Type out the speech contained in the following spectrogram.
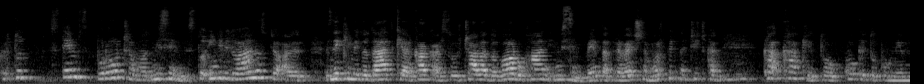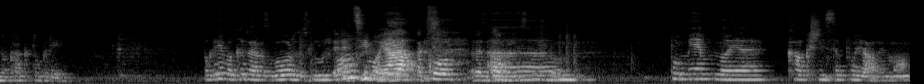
Ker tudi s tem sporočamo, mislim, s to individualnostjo ali z nekimi dodatki, ali, kak, ali so očala dovolj uhani, mislim, vem, da preveč ne moreš biti načičkan. Ka, kak je to, koliko je to pomembno, kako to gre? Pa greva kar na razgovor za službo. Recimo, ja, ja. tako razgovor za službo. Um, pomembno je, kakšni se pojavimo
